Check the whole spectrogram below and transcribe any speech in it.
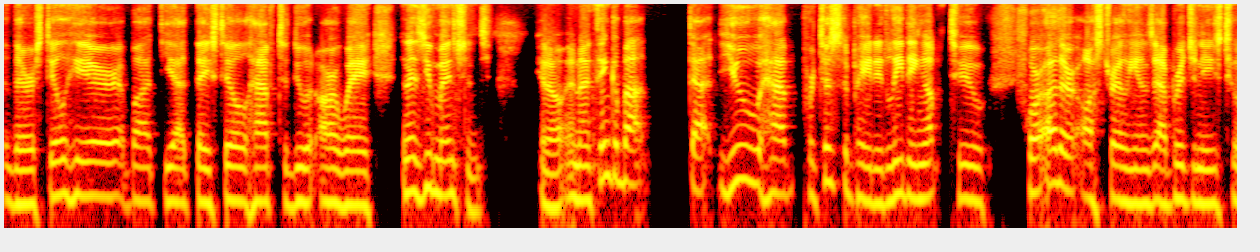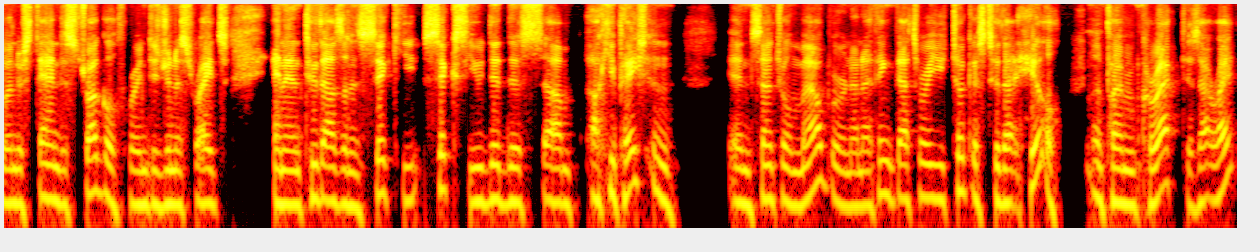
they're still here but yet they still have to do it our way. And as you mentioned you know and i think about that you have participated leading up to for other Australians, Aborigines to understand the struggle for Indigenous rights. And in 2006, you, six, you did this um, occupation in central Melbourne. And I think that's where you took us to that hill, if I'm correct. Is that right?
